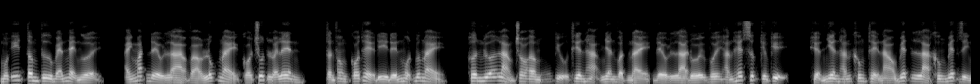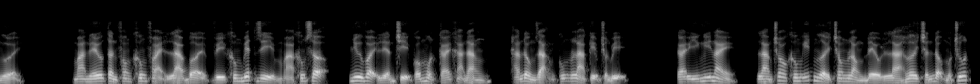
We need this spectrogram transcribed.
Một ít tâm tư bén mẹ người, ánh mắt đều là vào lúc này có chút lóe lên, tần phong có thể đi đến một bước này hơn nữa làm cho âm cựu thiên hạ nhân vật này đều là đối với hắn hết sức kiếm kỵ, hiển nhiên hắn không thể nào biết là không biết gì người. Mà nếu tần phong không phải là bởi vì không biết gì mà không sợ, như vậy liền chỉ có một cái khả năng, hắn đồng dạng cũng là kịp chuẩn bị. Cái ý nghĩ này, làm cho không ít người trong lòng đều là hơi chấn động một chút,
